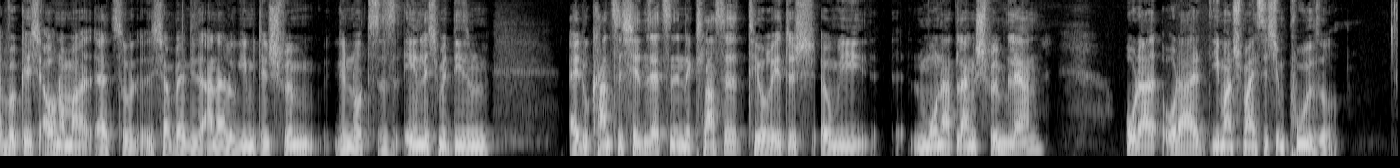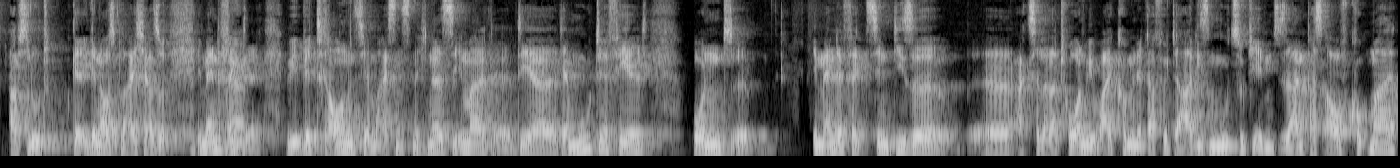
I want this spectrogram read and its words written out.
wirklich auch nochmal äh, zu, ich habe ja diese Analogie mit dem Schwimmen genutzt, es ist ähnlich mit diesem ey, du kannst dich hinsetzen in eine Klasse, theoretisch irgendwie einen Monat lang schwimmen lernen oder, oder halt jemand schmeißt sich im Pool so. Absolut, genau das Gleiche. Also im Endeffekt, ja. Äh, wir, wir, trauen uns ja meistens nicht. Ne? Es ist immer der, der Mut, der fehlt. Und äh, im Endeffekt sind diese äh, Acceleratoren wie Y Combinator dafür da, diesen Mut zu geben. Sie sagen, pass auf, guck mal,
